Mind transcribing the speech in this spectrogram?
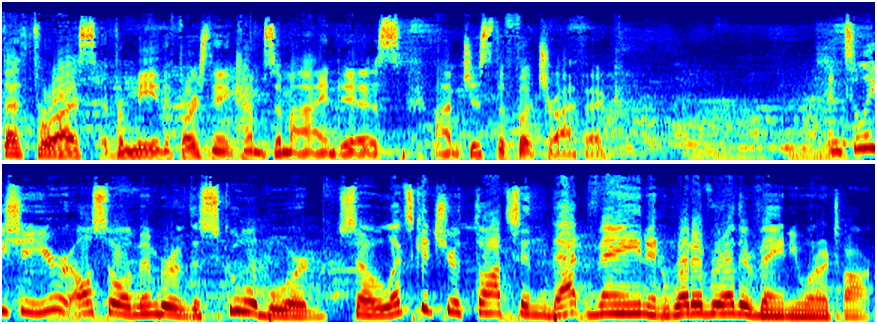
that for us, for me, the first thing that comes to mind is um, just the foot traffic. And Talisha, you're also a member of the school board, so let's get your thoughts in that vein and whatever other vein you want to talk.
